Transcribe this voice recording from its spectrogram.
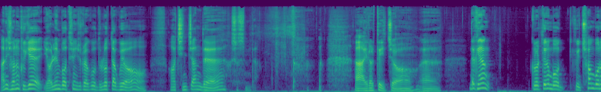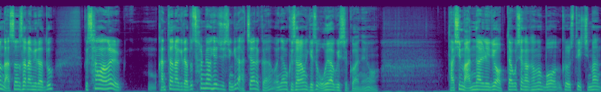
아니 저는 그게 열린 버튼인 줄 알고 눌렀다고요. 아 진짠데 하셨습니다. 아 이럴 때 있죠. 에. 예. 근데 그냥 그럴 때는 뭐 그 처음 보는 낯선 사람이라도 그 상황을 간단하게라도 설명해 주시는 게 낫지 않을까요? 왜냐하면 그 사람은 계속 오해하고 있을 거 아니에요. 다시 만날 일이 없다고 생각하면 뭐 그럴 수도 있지만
